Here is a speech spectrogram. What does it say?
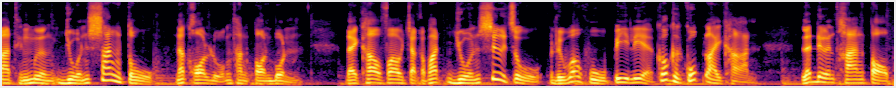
มาถึงเมืองหยวนซ่างตู นครหลวงทางตอนบน ได้เข้าเฝ้าจักรพรรดิหยวนซื่อจูหรือว่าหูปี้เลี่ยก็คือกุบไลข่าน และเดินทางต่อไป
